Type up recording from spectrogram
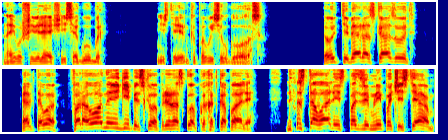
на его шевелящиеся губы, Нестеренко повысил голос. «Тут тебя рассказывают, как того фараона египетского при раскопках откопали. Доставали из-под земли по частям».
